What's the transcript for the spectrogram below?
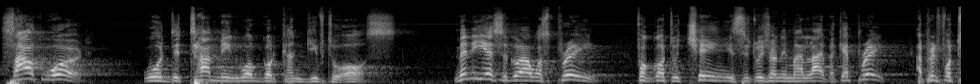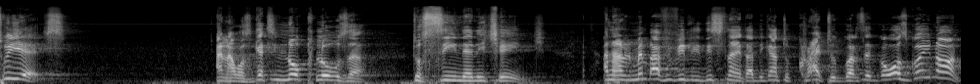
southward, will determine what God can give to us. Many years ago, I was praying for God to change the situation in my life. I kept praying. I prayed for two years. And I was getting no closer to seeing any change. And I remember vividly this night, I began to cry to God. I said, God, what's going on?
